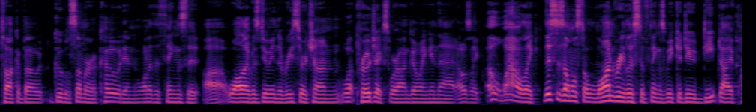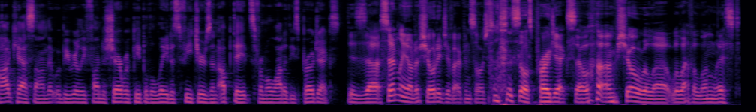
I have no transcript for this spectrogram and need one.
talk about Google Summer of Code. And one of the things that, uh, while I was doing the research on what projects were ongoing in that, I was like, oh wow, like this is almost a laundry list of things we could do deep dive podcasts on that would be really fun to share with people the latest features and updates from a lot of these projects. There's uh, certainly not a shortage of open source source projects, so I'm sure we'll uh, we'll have a long list.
